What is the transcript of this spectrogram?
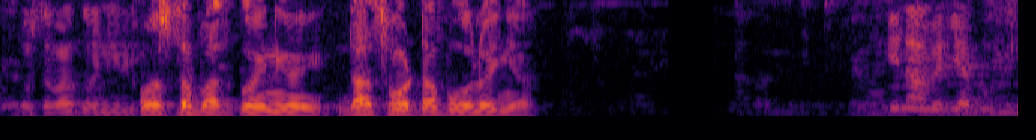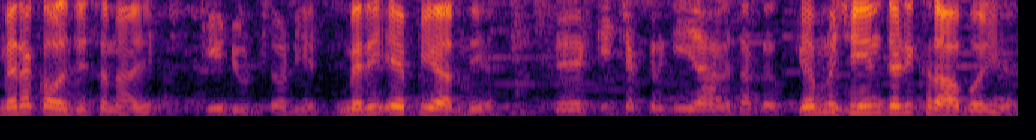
ਉਸ ਤੋਂ ਬਾਅਦ ਕੋਈ ਨਹੀਂ ਹੋਈ। ਉਸ ਤੋਂ ਬਾਅਦ ਕੋਈ ਨਹੀਂ ਹੋਈ। 10 ਵੋਟਾਂ ਪੋਲ ਹੋਈਆਂ। ਕੀ ਨਾਮ ਹੈ ਜੀ ਆਪਣਾ? ਮੇਰਾ ਕਾਲਜ ਸੁਣਾ ਜੀ। ਕੀ ਡਿਊਟੀ ਤੁਹਾਡੀ ਇੱਥੇ? ਮੇਰੀ ਏਪੀਆਰ ਦੀ ਹੈ ਤੇ ਕੀ ਚੱਕਰ ਕੀ ਹੈ ਹਾਲੇ ਤੱਕ? ਇਹ ਮਸ਼ੀਨ ਜਿਹੜੀ ਖਰਾਬ ਹੋਈ ਹੈ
